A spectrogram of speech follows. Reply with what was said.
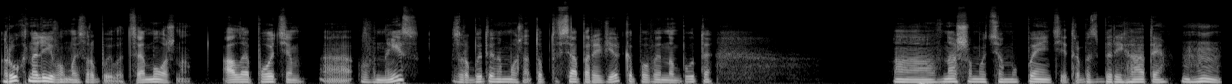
рух наліво ми зробили, це можна. Але потім а, вниз зробити не можна. Тобто вся перевірка повинна бути а, в нашому цьому пенті. Треба зберігати. Угу.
